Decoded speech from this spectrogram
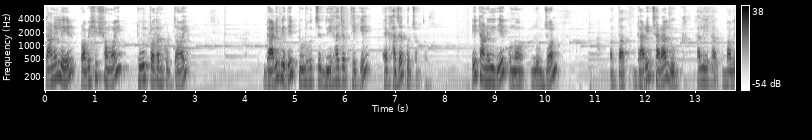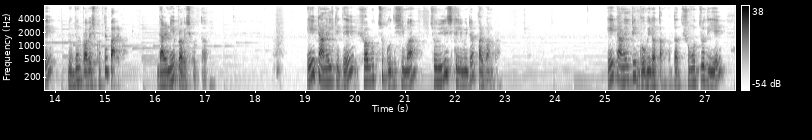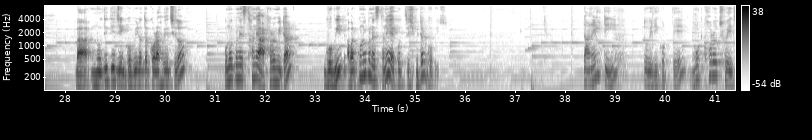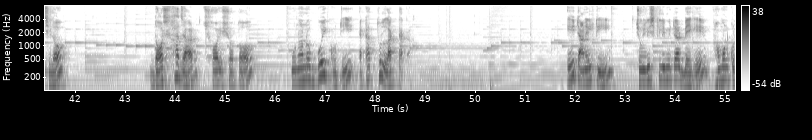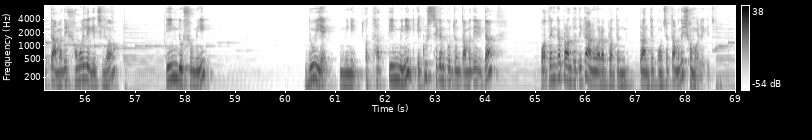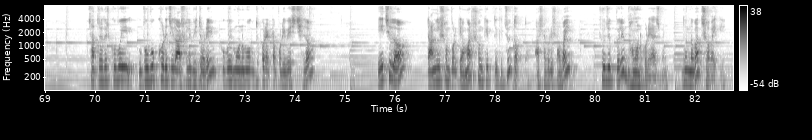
টানেলের প্রবেশের সময় টুল প্রদান করতে হয়। গাড়ি বেঁধে টুল হচ্ছে দুই হাজার থেকে এক হাজার পর্যন্ত। এই টানেল দিয়ে কোনো লোকজন অর্থাৎ গাড়ি ছাড়া লোক খালি ভাবে লোকজন প্রবেশ করতে পারে গাড়ি নিয়ে প্রবেশ করতে হবে। এই টানেলটিতে সর্বোচ্চ গতিসীমা চল্লিশ কিলোমিটার পার ঘণ্টা। এই টানেলটির গভীরতা, অর্থাৎ সমুদ্র দিয়ে বা নদী দিয়ে যে গভীরতা করা হয়েছিল, কোনো কোনো স্থানে আঠারো মিটার গভীর, আবার কোনো কোনো স্থানে একত্রিশ মিটার গভীর। টানেলটি তৈরি করতে মোট খরচ হয়েছিল দশ হাজার ছয়শত উনানব্বই কোটি একাত্তর লাখ টাকা। এই টানেলটি চল্লিশ কিলোমিটার বেগে ভ্রমণ করতে আমাদের সময় লেগেছিল তিন দশমিক দুই এক মিনিট, অর্থাৎ তিন মিনিট একুশ সেকেন্ড পর্যন্ত আমাদের এটা পতেঙ্গা প্রান্ত থেকে আনোয়ারা প্রান্তে পৌঁছাতে আমাদের সময় লেগেছে। ছাত্রদের খুবই উপভোগ করেছিল আসলে ভিতরে, খুবই মনোমুগ্ধকর একটা পরিবেশ ছিল। এই ছিল টানেল সম্পর্কে আমার সংক্ষিপ্ত কিছু তথ্য। আশা করি সবাই সুযোগ পেলে ভ্রমণ করে আসবেন। ধন্যবাদ সবাইকে।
